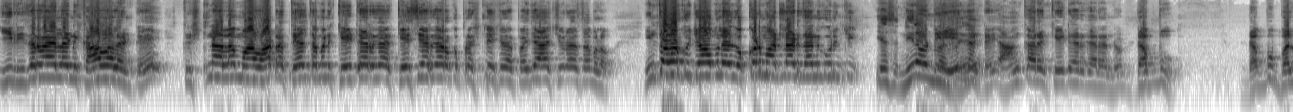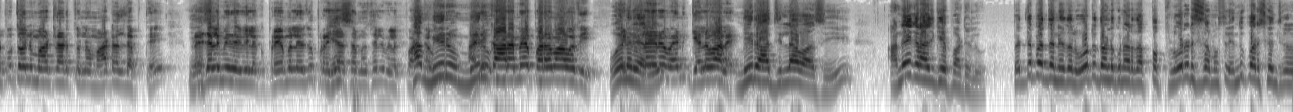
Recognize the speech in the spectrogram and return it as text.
ఈ రిజర్వాయర్లన్నీ కావాలంటే కృష్ణాలో మా వాటా తేల్తామని కేటీఆర్ గారు కేసీఆర్ గారు ఒక ప్రశ్న ఇచ్చిన ప్రజా ఆశీర్వాద సభలో ఇంతవరకు జవాబు లేదు ఒక్కడు మాట్లాడే దాని గురించి. ఏంటంటే అహంకారం కేటీఆర్ గారు అన్నారు డబ్బు. డబ్బు బల్పుతోని మాట్లాడుతున్న మాటలు తప్పితే ప్రజల మీద వీళ్ళకి ప్రేమ లేదు ప్రజా సమస్యలు వీళ్ళకి. మీరు- అధికారమే పరమావధి. గెలవాలి. మీరు ఆ జిల్లావాసి అనేక రాజకీయ పార్టీలు పెద్ద పెద్ద నేతలు ఓటు దండుకున్నారు తప్ప ఫ్లోరైడ్ సమస్యలు ఎందుకు పరిష్కరించగల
